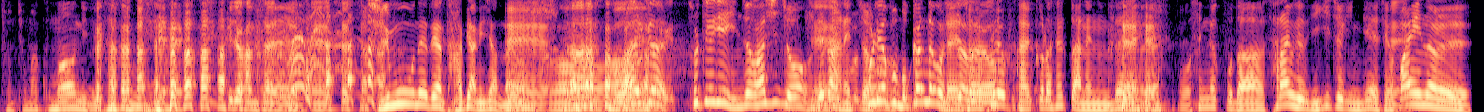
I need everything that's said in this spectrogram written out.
전 정말 고마운 일이라고 생각합니다. 그저 감사할 뿐. 네. 질문에 대한 답이 아니지 않나요? 네. 어, 아, 그러니까 솔직하게 인정하시죠. 기대도 안 네, 했죠. 플레이오프 못 간다고 네, 하셨잖아요. 저는 플레이오프 갈 거라 생각도 안 했는데 어, 생각보다 사람이 그래도 이기적인 게 제가 네. 파이널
